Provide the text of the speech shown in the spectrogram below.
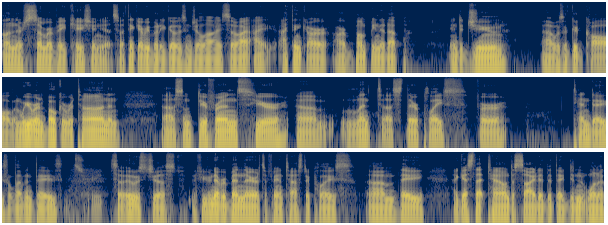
on their summer vacation yet. So I think everybody goes in July. So I I, I think our our bumping it up into June uh, was a good call. And we were in Boca Raton, and uh, some dear friends here um, lent us their place for. 10 days, 11 days. Sweet. So it was just, if you've never been there, it's a fantastic place. Um, they, I guess that town decided that they didn't want to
